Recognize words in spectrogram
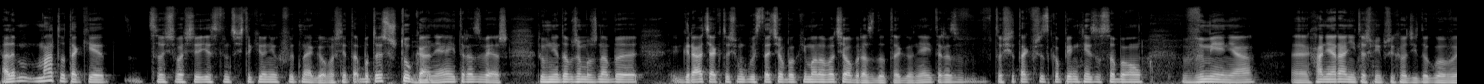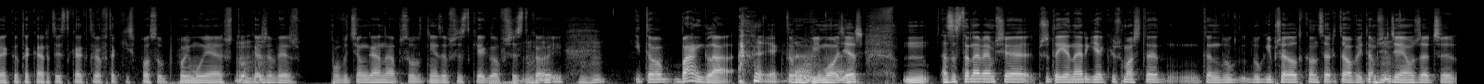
Ale ma to takie coś, właśnie jest w tym coś takiego nieuchwytnego, właśnie ta, bo to jest sztuka, Mhm. nie? I teraz wiesz, równie dobrze można by grać, a ktoś mógłby stać obok i malować obraz do tego, nie? I teraz to się tak wszystko pięknie ze sobą wymienia. E, Hania Rani też mi przychodzi do głowy jako taka artystka, która w taki sposób pojmuje sztukę, Mhm. że wiesz, powyciągane absolutnie ze wszystkiego, wszystko Mhm. i, Mhm. i to bangla, jak to Tak, mówi tak. młodzież. Mm, A zastanawiam się przy tej energii, jak już masz te, ten długi, długi przelot koncertowy i tam Mhm. się dzieją rzeczy,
